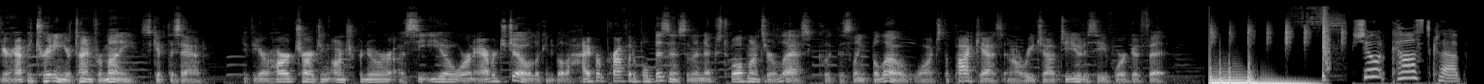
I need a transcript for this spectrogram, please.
If you're happy trading your time for money, skip this ad. If you're a hard charging entrepreneur, a CEO, or an average Joe looking to build a hyper profitable business in the next 12 months or less, click this link below, watch the podcast, and I'll reach out to you to see if we're a good fit. Shortcast Club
